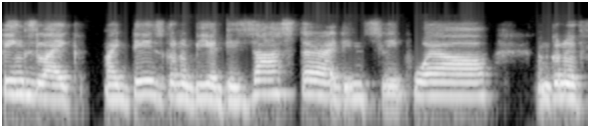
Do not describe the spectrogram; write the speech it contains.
Things like, my day is going to be a disaster. I didn't sleep well. I'm going to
